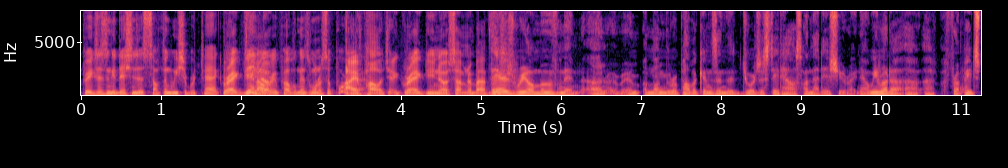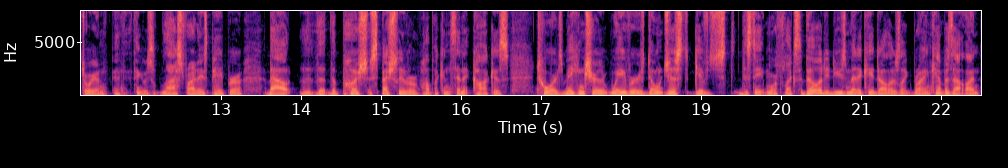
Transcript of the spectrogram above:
pre-existing conditions is something we should protect. Greg, do then you all know- Republicans want to support. I that. apologize. Greg, do you know something about this? There's real movement on, among the Republicans in the Georgia State House on that issue right now. We wrote a, a, a front page story on, I think it was last Friday's paper, about the, the, the push, especially in the Republican Senate caucus, towards making sure that waivers don't just give the state more flexibility to use Medicaid dollars like Brian Kemp has outlined,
